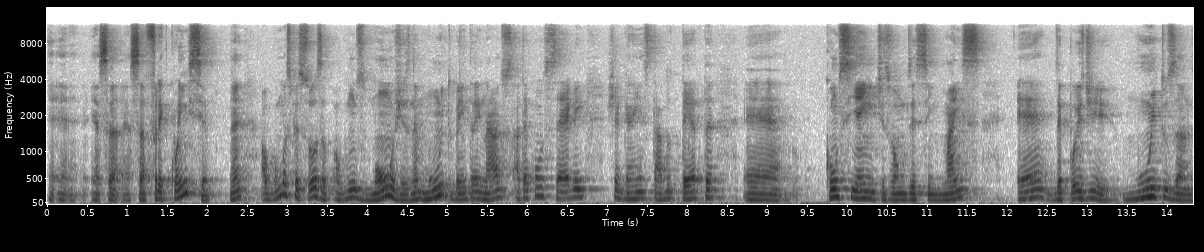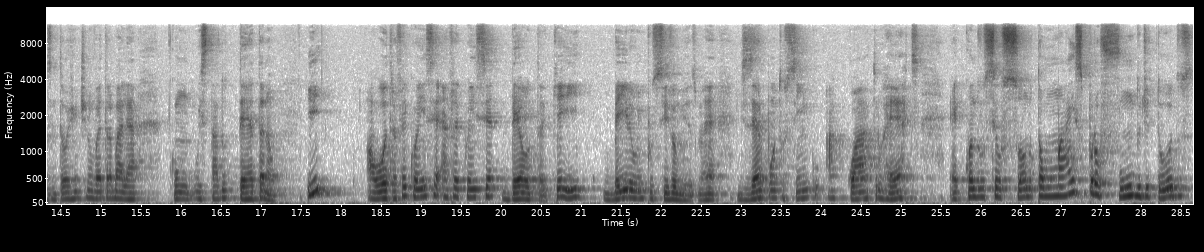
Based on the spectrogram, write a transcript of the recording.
é, é, essa, essa frequência, né? algumas pessoas, alguns monges né, muito bem treinados até conseguem chegar em estado teta é, conscientes, vamos dizer assim, mas é depois de muitos anos, então a gente não vai trabalhar com o estado teta não. E a outra frequência é a frequência delta, que aí beira o impossível mesmo, é de 0.5 a 4 Hz, é quando o seu sono está o mais profundo de todos,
